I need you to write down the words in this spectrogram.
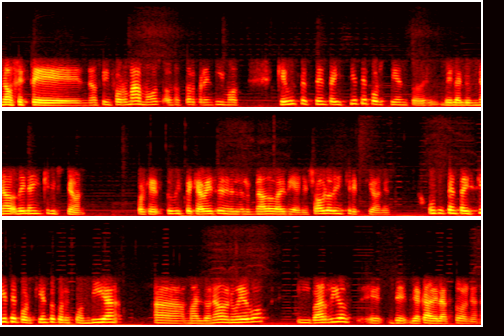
nos este nos informamos o nos sorprendimos que un 67% del, del alumnado de la inscripción, porque tú viste que a veces el alumnado va y viene, yo hablo de inscripciones, un 67% correspondía a Maldonado Nuevo y barrios eh, de, acá de la zona,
